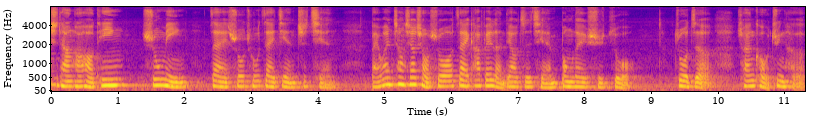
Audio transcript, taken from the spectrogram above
石堂好好听，书名在说出再见之前，百万畅销小说在咖啡冷掉之前，蹦泪续作。作者川口俊和。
